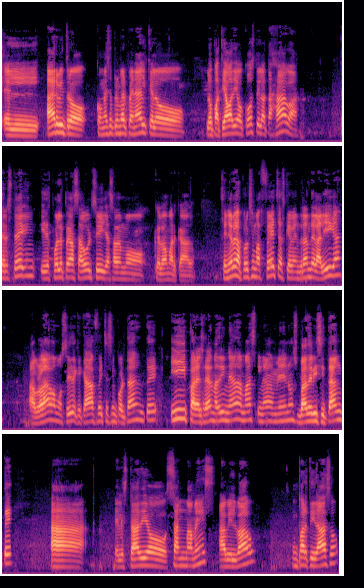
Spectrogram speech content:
el árbitro con ese primer penal que lo, lo pateaba Diego Costa y lo atajaba Ter Stegen y después le pega a Saúl, sí, ya sabemos que lo ha marcado. Señores, las próximas fechas que vendrán de la liga, hablábamos sí, de que cada fecha es importante y para el Real Madrid nada más y nada menos va de visitante a el estadio San Mamés a Bilbao, un partidazo,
